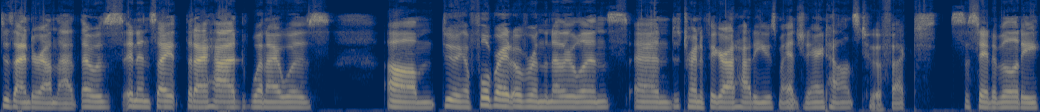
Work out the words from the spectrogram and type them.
designed around that. That was an insight that I had when I was um, doing a Fulbright over in the Netherlands and trying to figure out how to use my engineering talents to affect sustainability.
